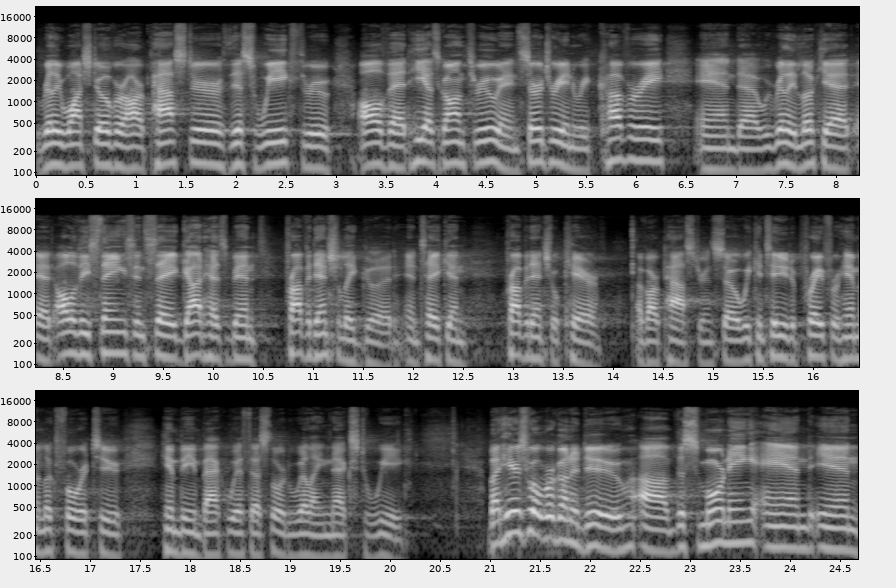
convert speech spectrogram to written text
really watched over our pastor this week through all that he has gone through in surgery and recovery. And uh, we really look at, at all of these things and say God has been providentially good and taken providential care of our pastor. And so we continue to pray for him and look forward to him being back with us, Lord willing, next week. But here's what we're going to do uh, this morning and in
